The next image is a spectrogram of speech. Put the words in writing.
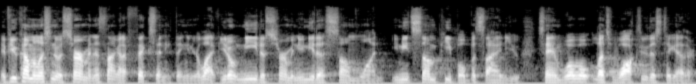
If you come and listen to a sermon, it's not going to fix anything in your life. You don't need a sermon. You need a someone. You need some people beside you saying, whoa, whoa let's walk through this together.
